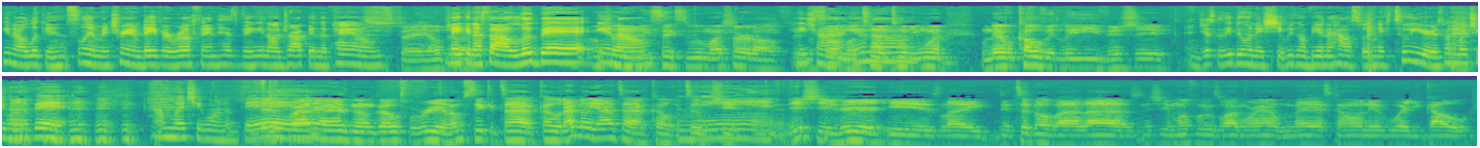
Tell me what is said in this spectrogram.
you know, looking slim and trim, David Ruffin, has been, you know, dropping the pounds, Say, making us all look bad, I'm you know. to be sexy with my shirt off. In He the trying, summer of you know. 2021. Whenever COVID leave and shit. And just because he doing this shit, we going to be in the house for the next two years. How much you want to bet? How much you want to bet? That's probably how it's gonna go for real. I'm sick and tired of COVID. I know y'all tired of COVID too. Shit. This shit here is like that took over our lives and shit. Motherfuckers walking around with masks on everywhere you go.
